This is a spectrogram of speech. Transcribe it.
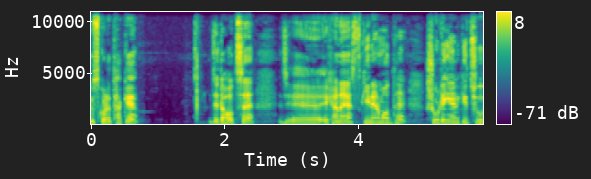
ইউজ করে থাকে যেটা হচ্ছে যে এখানে স্ক্রিনের মধ্যে শুটিংয়ের কিছু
